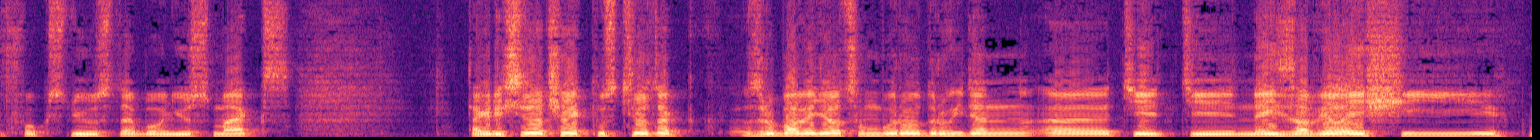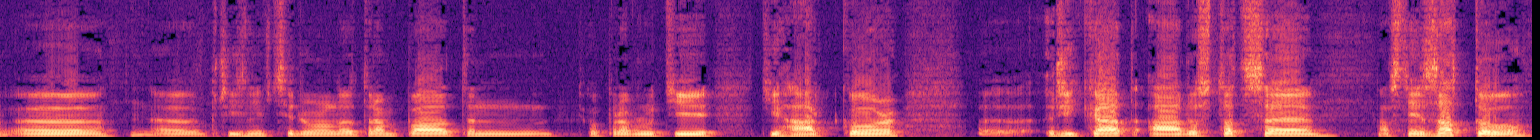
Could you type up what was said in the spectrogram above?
Fox News nebo Newsmax, tak když si to člověk pustil, tak zhruba věděl, co mu budou druhý den uh, ti, ti nejzavilejší uh, uh, příznivci Donalda Trumpa, ten opravdu ti, ti hardcore uh, říkat a dostat se vlastně za to uh,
